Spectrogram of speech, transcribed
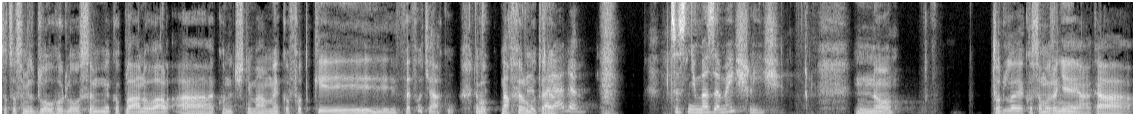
to, co jsem měl dlouho, dlouho jsem jako plánoval a konečně mám jako fotky ve foťáku, nebo na filmu to je teda. Paráda. Co s nima zamýšlíš? No, tohle jako samozřejmě nějaká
